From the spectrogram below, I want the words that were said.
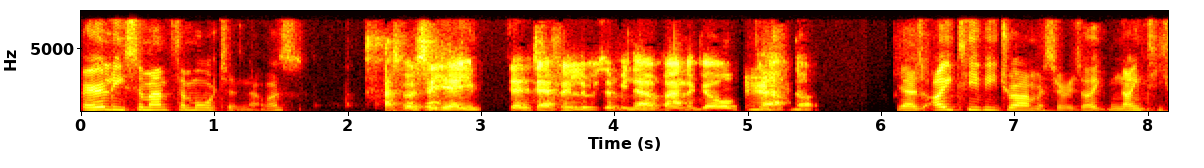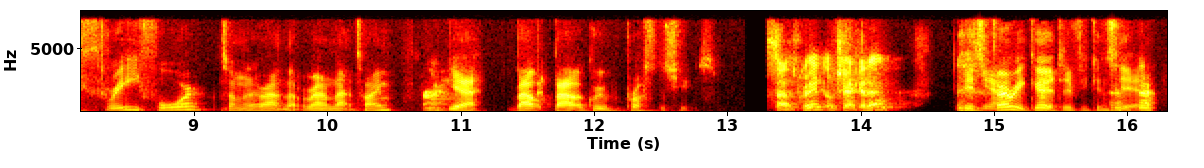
Early Samantha Morton, that was. I was about to say, yeah, you're definitely losing me now. Band of Gold. No, no. Yeah, it was ITV drama series, like 93, 4, something around that, around that time. Yeah, about about a group of prostitutes. Sounds great. I'll check it out. It's Yeah. very good if you can see it.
